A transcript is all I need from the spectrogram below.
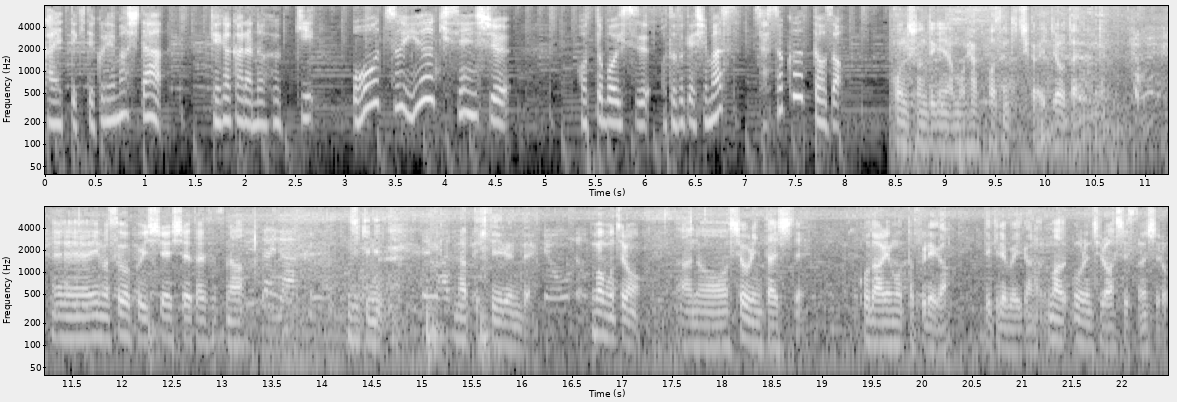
帰ってきてくれました怪我からの復帰大津祐樹選手。ホットボイスお届けします。早速どうぞ。コンディション的にはもう100%近い状態なんで、えー今すごく一試合一試合大切な時期になってきているんで、まあ、もちろん、あの勝利に対してこだわりを持ったプレーができればいいかな、まあ、ゴールにしろアシストにしろ、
